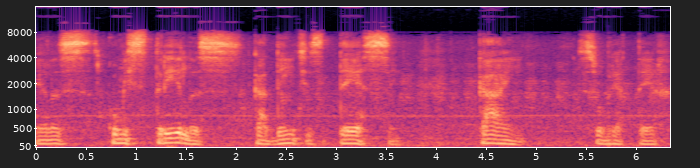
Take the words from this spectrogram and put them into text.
elas como estrelas cadentes descem, caem sobre a terra,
